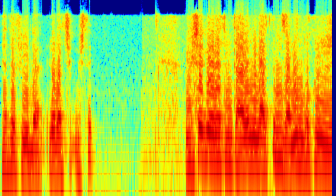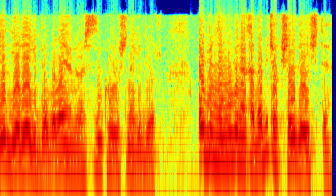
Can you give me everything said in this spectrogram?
hedefiyle yola çıkmıştık. Yüksek öğretim tarihine baktığımız zaman 900 yıl geriye gidiyor. Bologna Üniversitesi'nin kuruluşuna gidiyor. O günden bugüne kadar birçok şey değişti.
